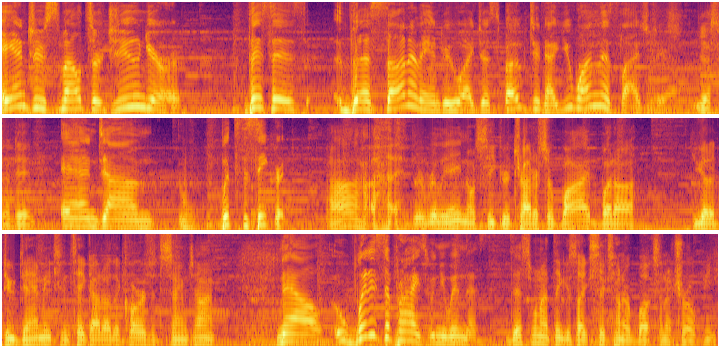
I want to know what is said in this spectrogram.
Andrew Smeltzer Jr. This is the son of Andrew, who I just spoke to. Now you won this last year, Yes, I did. and um, what's the secret? Ah, there really ain't no secret. Try to survive, but uh, you got to do damage and take out other cars at the same time. Now, what is the prize when you win this? This one I think is like 600 bucks in a trophy.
